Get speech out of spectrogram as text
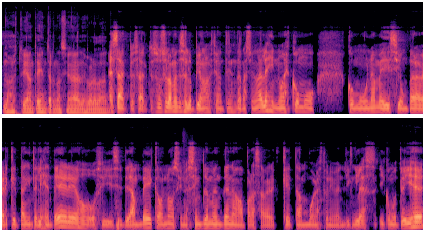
los estudiantes internacionales, ¿verdad? Exacto, exacto. Eso solamente se lo piden a los estudiantes internacionales y no es como, como una medición para ver qué tan inteligente eres o, si, si, te dan beca o no, sino es simplemente nada para saber qué tan bueno es tu nivel de inglés. Y como te dije,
